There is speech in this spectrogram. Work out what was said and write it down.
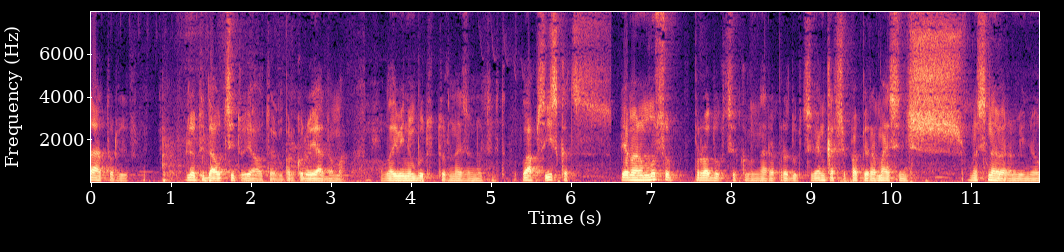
tā tur ir ļoti daudz citu jautājumu, par kuru jādomā. Lai viņam būtu tur, nezinu, labs izskats. Piemēram, mūsu produkcija, kulināra produkcija, vienkārši papīra maisiņš. Mēs nevaram viņu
